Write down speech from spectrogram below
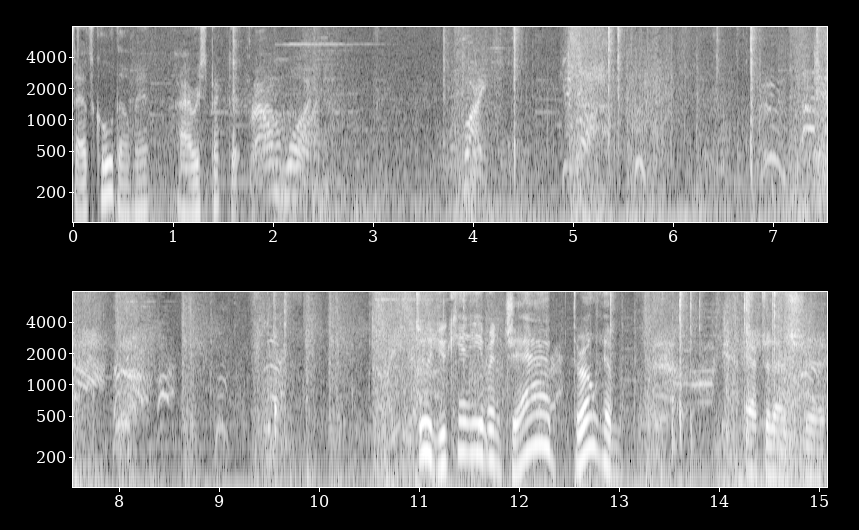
That's cool though, man. I respect it. Round one. Fight. Dude, you can't even jab. Throw him after that shit.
